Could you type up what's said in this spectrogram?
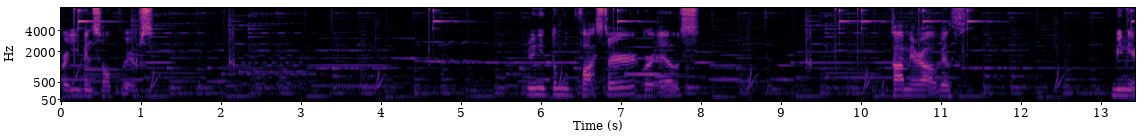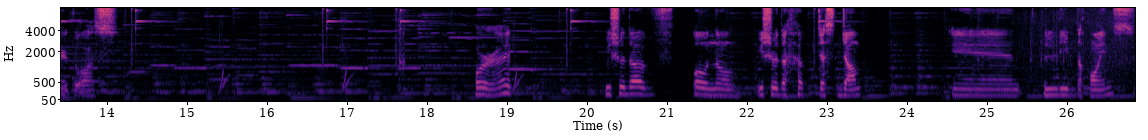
or even softwares. We need to move faster or else the camera will be near to us. Alright. We should have... Oh no. We should have just jumped and leave the coins.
